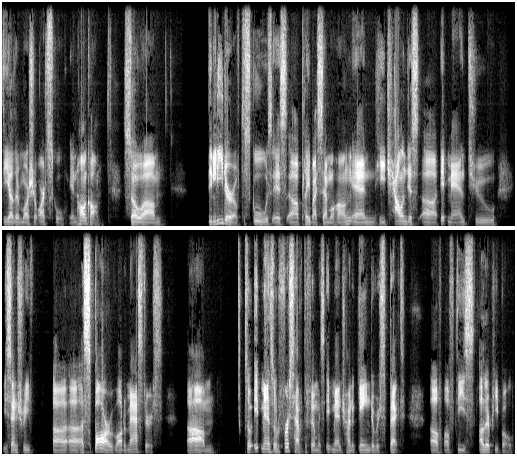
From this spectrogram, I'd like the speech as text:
the other martial arts school in Hong Kong. So um, the leader of the schools is uh, played by Sammo Hung, and he challenges uh, Ip Man to essentially uh, a spar with all the masters. Um, so Ip Man, so the first half of the film is Ip Man trying to gain the respect of of these other people,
